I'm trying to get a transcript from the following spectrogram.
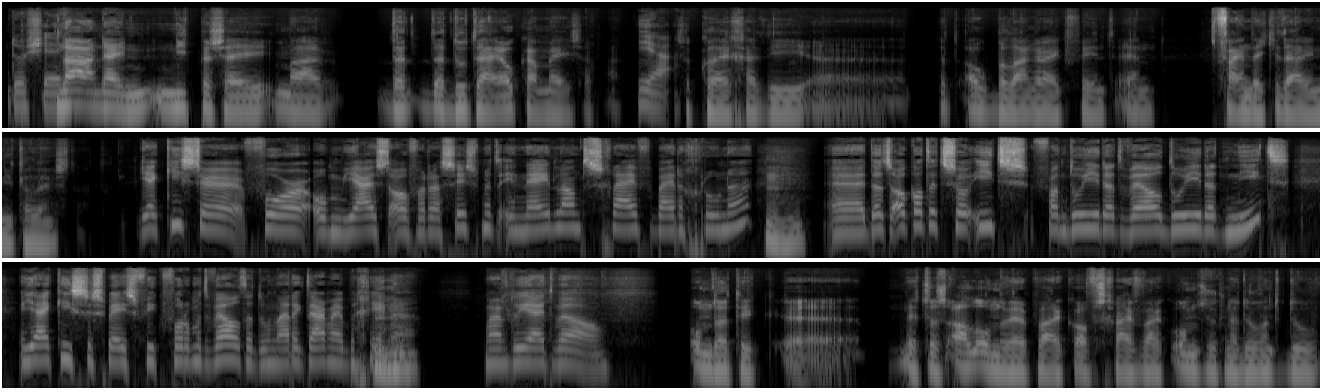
dossier. Nou, nee, niet per se, maar dat, dat doet hij ook aan mee, zeg maar. ja. Dat is een collega die eh, het ook belangrijk vindt. En het is fijn dat je daarin niet alleen staat. Jij kiest ervoor om juist over racisme in Nederland te schrijven bij de Groenen. Mhm. Eh, dat is ook altijd zoiets van doe je dat wel, doe je dat niet. En jij kiest er specifiek voor om het wel te doen. Laat ik daarmee beginnen. Mhm. Waarom doe jij het wel? Omdat ik, eh, net zoals alle onderwerpen waar ik over schrijf, waar ik onderzoek naar doe, want ik doe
